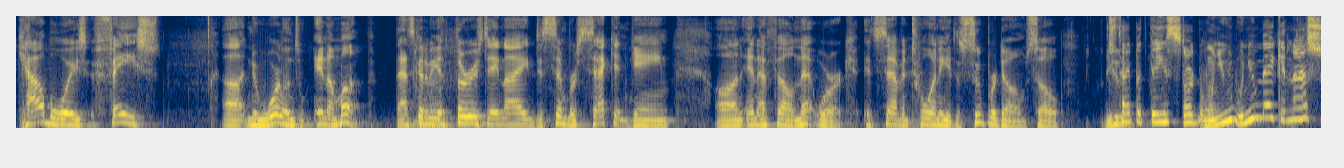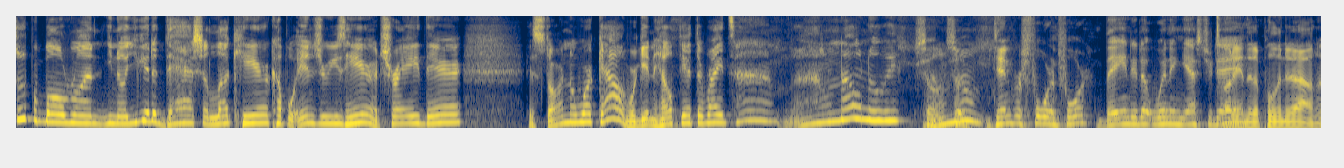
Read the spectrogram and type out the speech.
Cowboys face uh, New Orleans in a month. That's going to be a Thursday night, December 2nd game on NFL Network at 7:20 at the Superdome. So These type of things start when you when you make a nice Super Bowl run. You know you get a dash of luck here, a couple injuries here, a trade there. It's starting to work out. We're getting healthy at the right time. I don't know, newbie. So, so know. Denver's four and four. They ended up winning yesterday. Oh, they ended up pulling it out, huh?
